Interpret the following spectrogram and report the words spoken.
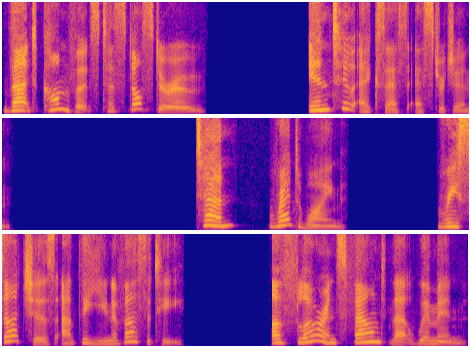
that converts testosterone into excess estrogen. 10. Red wine. Researchers at the University of Florence found that women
